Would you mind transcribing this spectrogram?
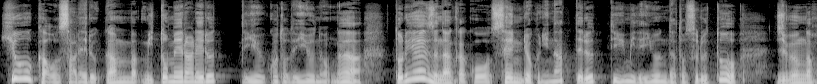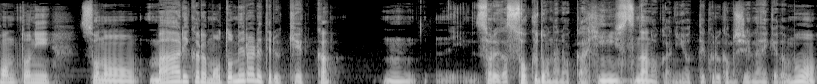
評価をされる、頑張、認められるっていうことで言うのが、とりあえずなんかこう、戦力になってるっていう意味で言うんだとすると、自分が本当に、その、周りから求められてる結果、うん、それが速度なのか品質なのかによってくるかもしれないけども、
